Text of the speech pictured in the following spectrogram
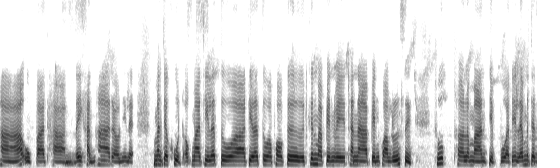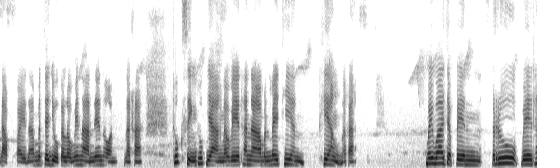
หา อุปาทาน ในขันธ์ห้าเรานี่แหละ มันจะขุดออกมาทีละตัว ทีละตัวพอเกิดขึ้นมาเป็นเวทนาเป็นความรู้สึกทุกทรมานเจ็บปวดนี่แล้วมันจะดับไปนะ มันจะอยู่กับเราไม่นานแน่นอนนะคะ ทุกสิ่งทุกอย่างนะเวทนามันไม่เที่ยงเที่ยงนะคะ ไม่ว่าจะเป็น รูปเวท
